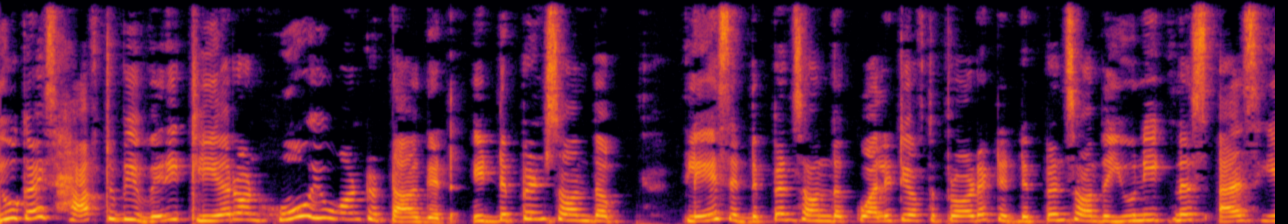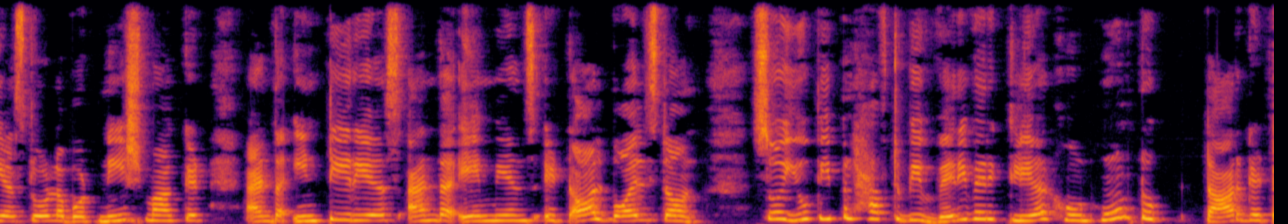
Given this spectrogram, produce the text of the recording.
you guys have to be very clear on who you want to target. It depends on the place it depends on the quality of the product it depends on the uniqueness as he has told about niche market and the interiors and the ambience it all boils down. So you people have to be very very clear whom, whom to target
